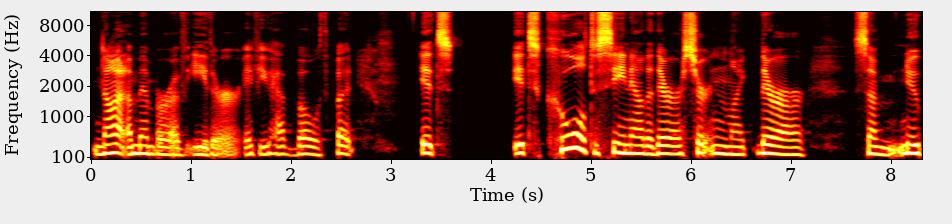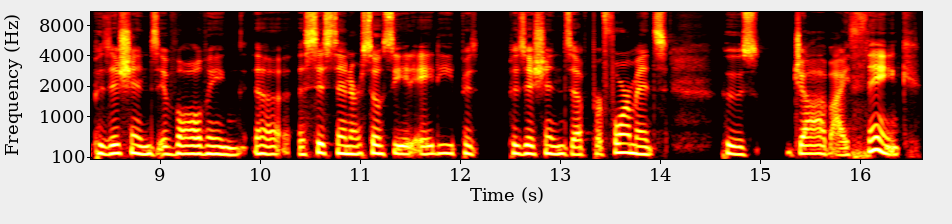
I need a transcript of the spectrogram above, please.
not a member of either if you have both but it's it's cool to see now that there are certain like there are some new positions evolving uh, assistant or associate ad positions of performance whose job i think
